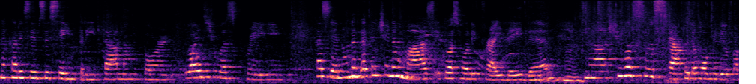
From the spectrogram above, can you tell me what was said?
nakareceive si Saint Rita ng thorn while she was praying. Kasi nung nag-attend siya ng Mass, it was Holy Friday then, na she was so struck with the homily of a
